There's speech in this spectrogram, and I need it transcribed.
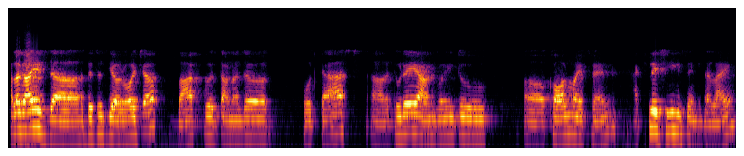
Hello, guys. Uh, this is your Roja back with another podcast. Uh, today, I'm going to uh, call my friend. Actually, she's in the line,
